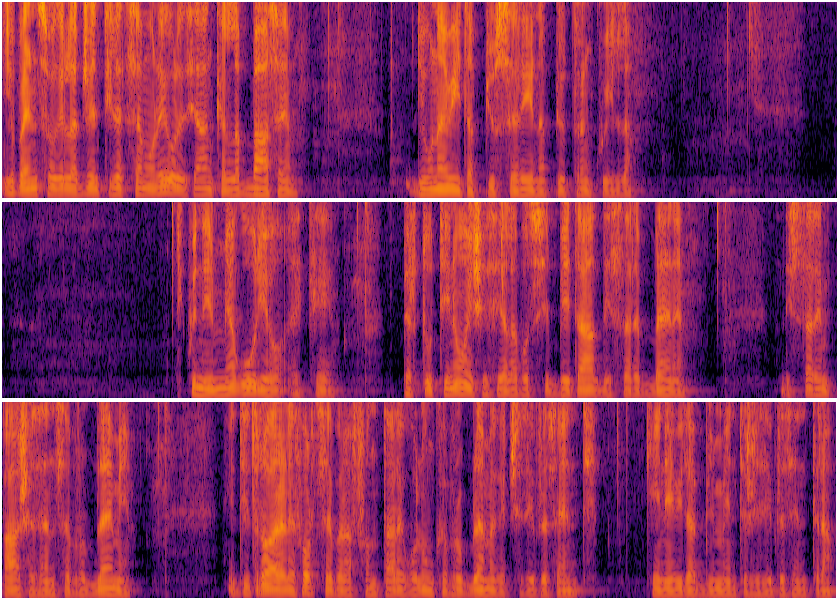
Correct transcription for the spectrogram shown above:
io penso che la gentilezza amorevole sia anche alla base di una vita più serena, più tranquilla. E quindi il mio augurio è che per tutti noi ci sia la possibilità di stare bene, di stare in pace senza problemi e di trovare le forze per affrontare qualunque problema che ci si presenti, che inevitabilmente ci si presenterà,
